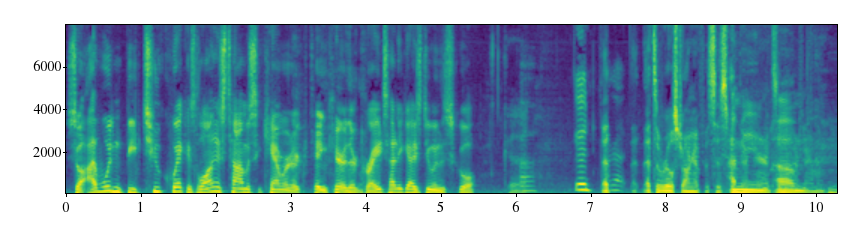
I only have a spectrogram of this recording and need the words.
So I wouldn't be too quick as long as Thomas and Cameron are taking care of their grades. How do you guys do in the school? Good. Good. That, that that's a real strong emphasis with I their mean, parents and um, their family.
